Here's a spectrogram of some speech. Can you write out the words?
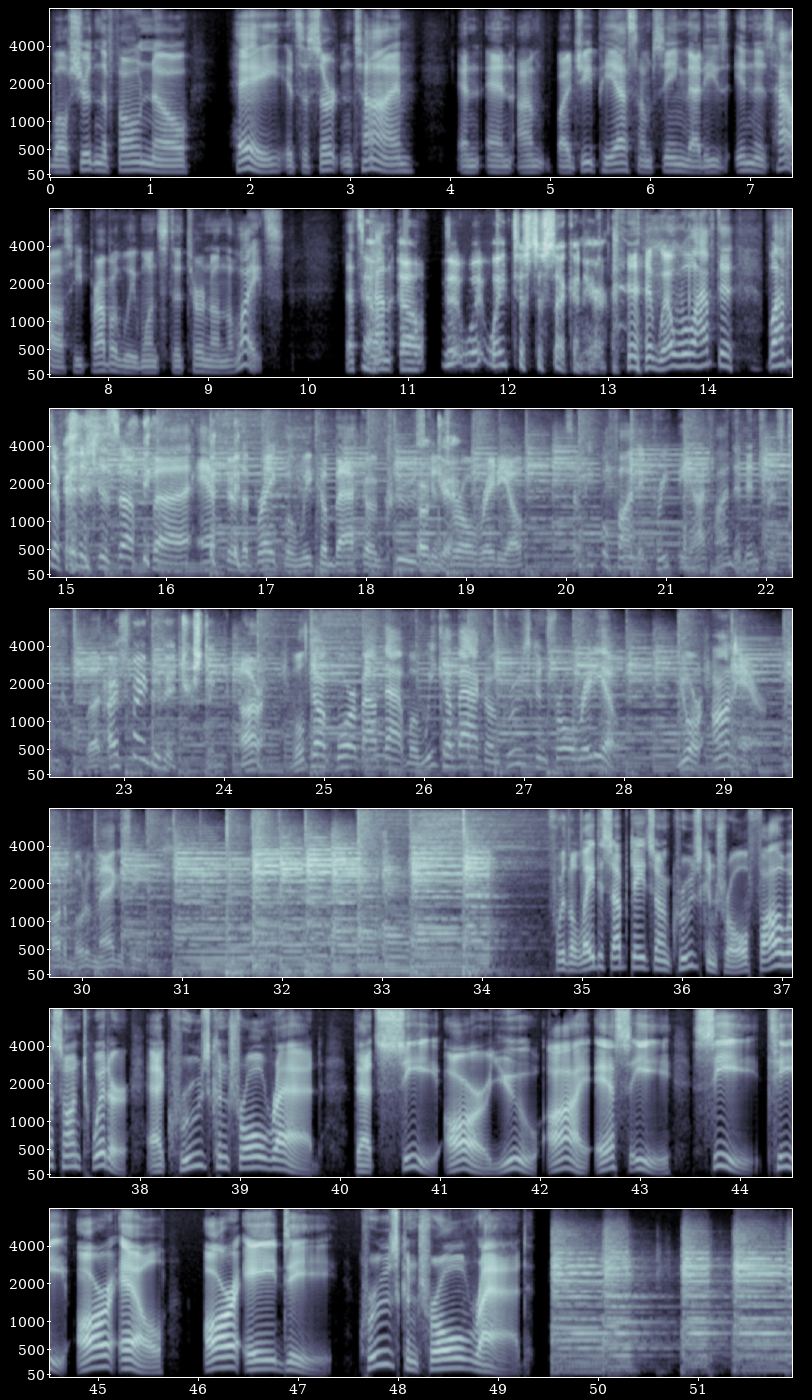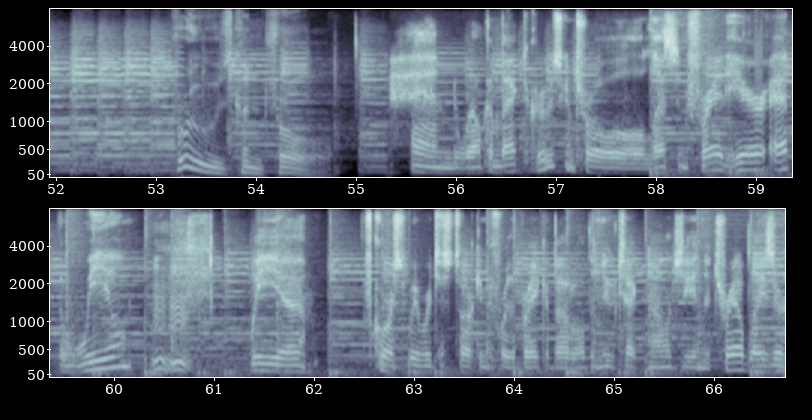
Well, shouldn't the phone know, hey, it's a certain time, and and I'm by GPS, I'm seeing that he's in this house. He probably wants to turn on the lights. That's Now, kind now, th- wait, wait just a second here. well, we'll have to we'll have to finish this up uh, after the break when we come back on Cruise Okay. Control Radio. Some people find it creepy. I find it interesting though. But I find it interesting. all right, we'll talk more about that when we come back on Cruise Control Radio, your on-air automotive magazine. For the latest updates on cruise control, follow us on Twitter at Cruise Control Rad. That's C R U I S E C T R L R A D. Cruise Control Rad. Cruise control. And welcome back to Cruise Control. Les and Fred here at the wheel. Mm-hmm. We, uh, of course, we were just talking before the break about all the new technology in the Trailblazer.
